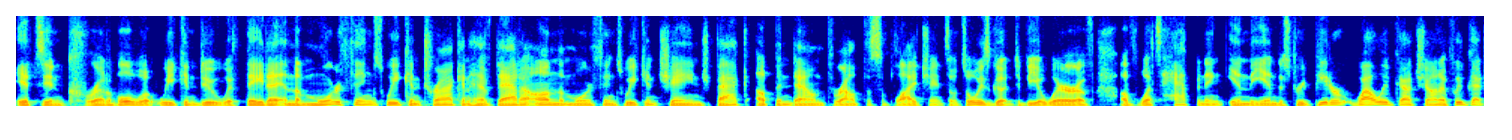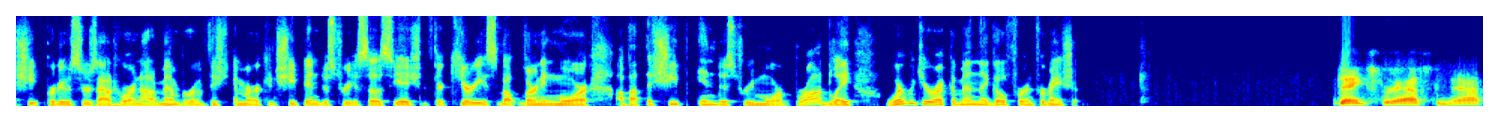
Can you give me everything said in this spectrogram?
It's incredible what we can do with data. And the more things we can track and have data on, the more things we can change back up and down throughout the supply chain. So it's always good to be aware of, of what's happening in the industry. Peter, while we've got you on, if we've got sheep producers out who are not a member of the American Sheep Industry Association, if they're curious about learning more about the sheep industry more broadly, where would you recommend they go for information? Thanks for asking that.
